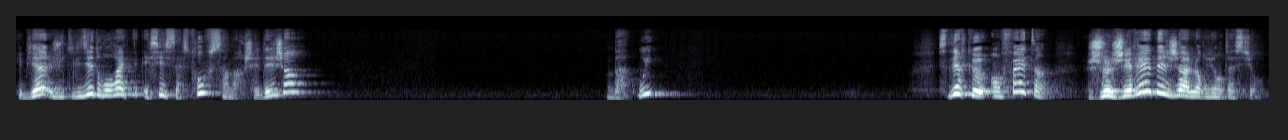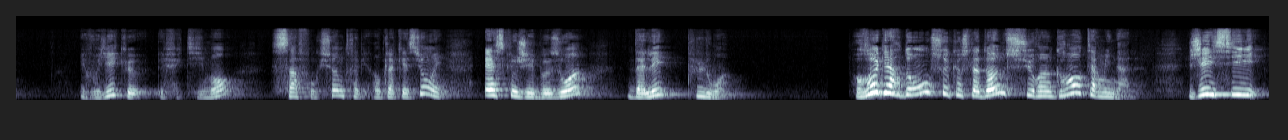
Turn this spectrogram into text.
eh bien j'utilisais DrawRect et si ça se trouve ça marchait déjà. Ben oui. C'est-à-dire que en fait je gérais déjà l'orientation et vous voyez que effectivement ça fonctionne très bien. Donc la question est est-ce que j'ai besoin d'aller plus loin? Regardons ce que cela donne sur un grand terminal. J'ai ici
